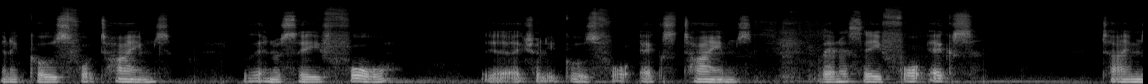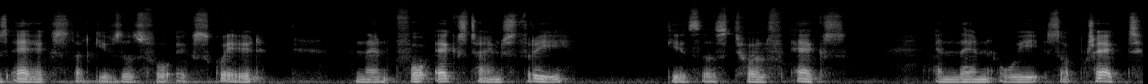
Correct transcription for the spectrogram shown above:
And it goes 4 times. Then we say 4 yeah, actually it goes 4x times. Then I say 4x times x that gives us 4x squared. And then 4x times 3 gives us 12x and then we subtract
